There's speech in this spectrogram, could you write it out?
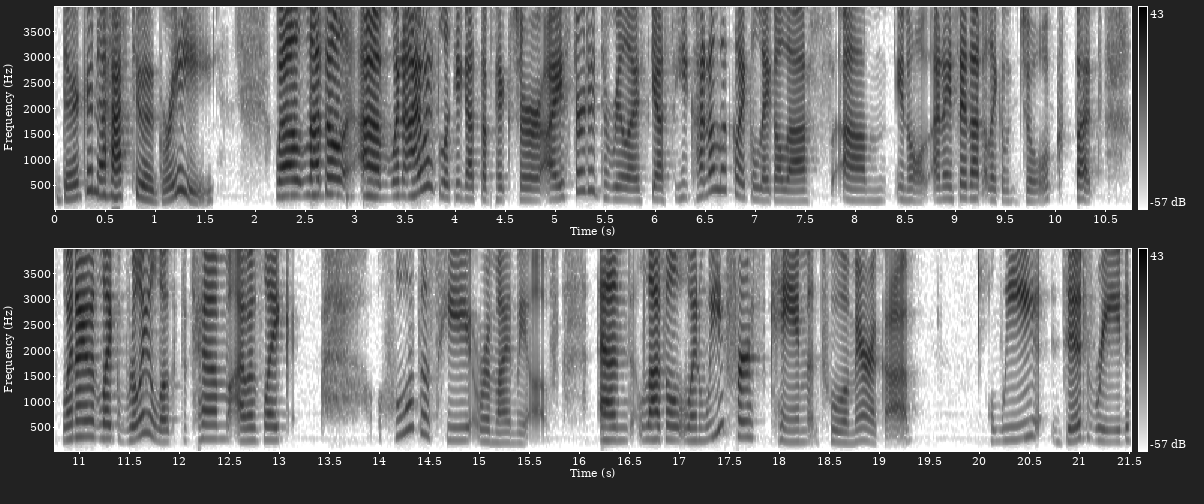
they're gonna have to agree. Well, Ladol, um, when I was looking at the picture, I started to realize, yes, he kind of looked like Legolas, um, you know, and I say that like a joke, but when I like really looked at him, I was like, who does he remind me of? And Ladol, when we first came to America, we did read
